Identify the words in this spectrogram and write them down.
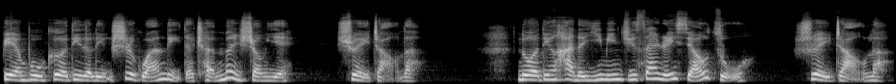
遍布各地的领事馆里的沉闷声音睡着了，诺丁汉的移民局三人小组睡着了，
